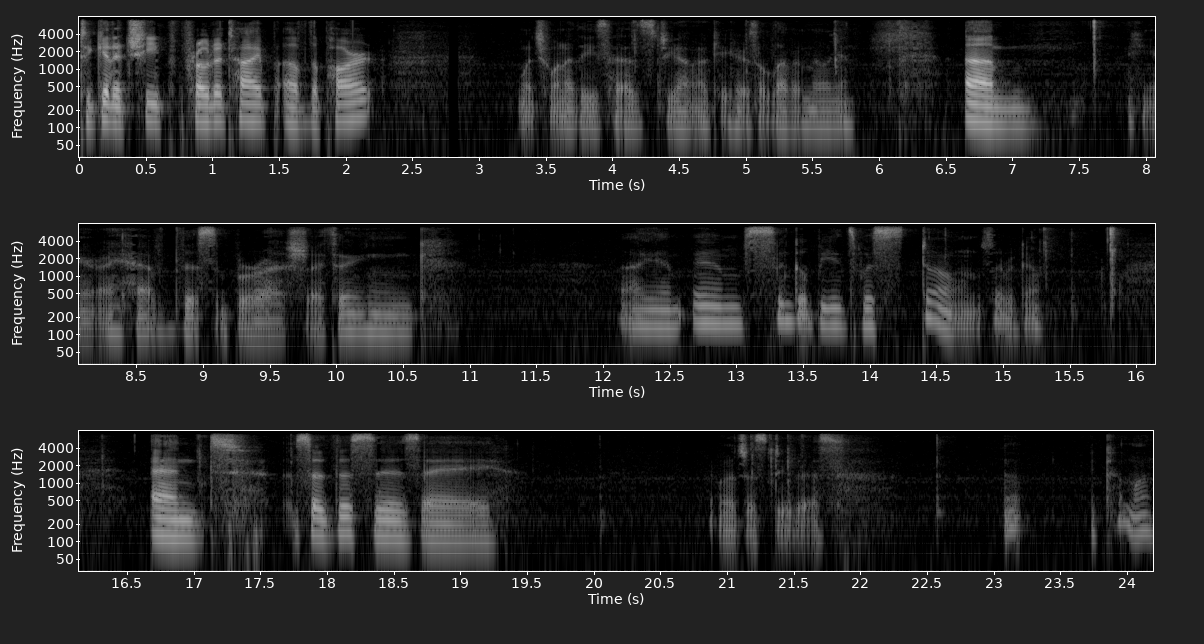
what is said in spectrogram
to get a cheap prototype of the part. Which one of these has geometry? Okay, here's 11 million. Um, here I have this brush, I think. I am in single beads with stones. There we go. And so this is a, we'll just do this. Oh, come on.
